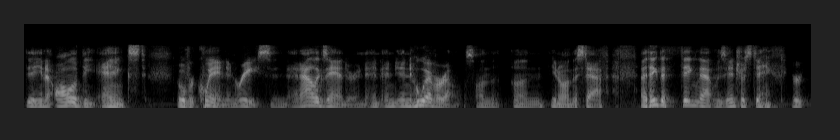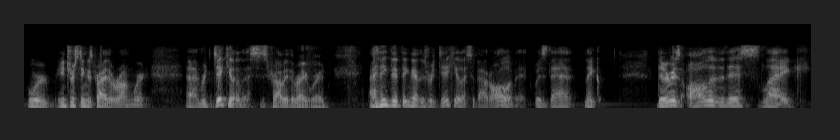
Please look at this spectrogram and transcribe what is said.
you know all of the angst over Quinn and Rees and, and Alexander and, and, and, and whoever else on the on you know on the staff. I think the thing that was interesting or or interesting is probably the wrong word. Uh, ridiculous is probably the right word. I think the thing that was ridiculous about all of it was that like there was all of this like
